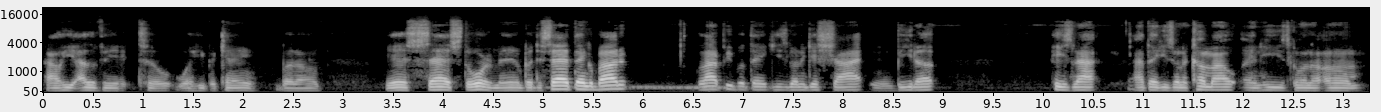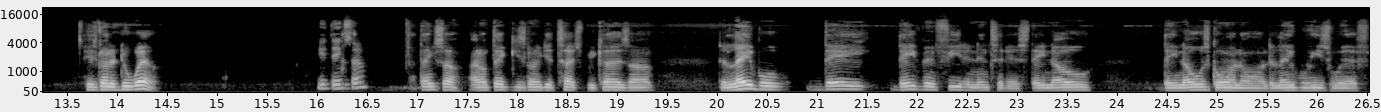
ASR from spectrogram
how he elevated to what he became. But um yeah, it's a sad story, man. But the sad thing about it, a lot of people think he's gonna get shot and beat up. He's not. I think he's gonna come out and he's gonna um he's gonna do well. You think so? I think so. I don't think he's gonna get touched because um the label they they've been feeding into this. They know they know what's going on. The label he's with,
